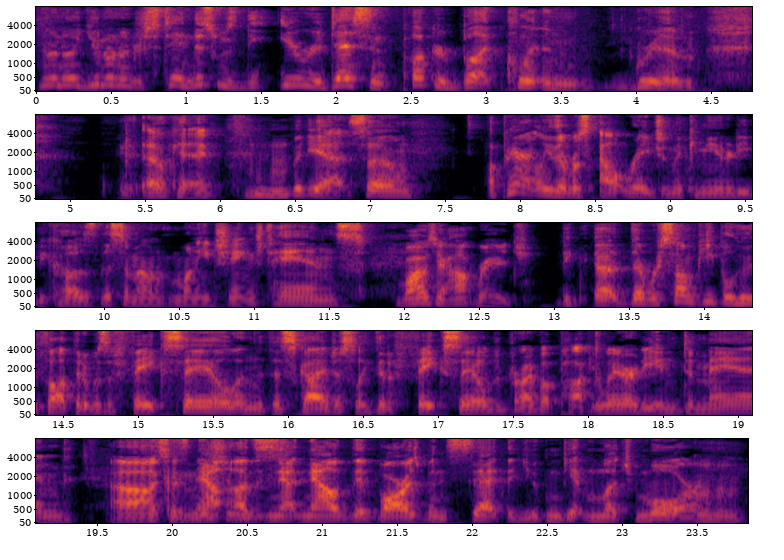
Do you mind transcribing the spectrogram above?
No, no, you don't understand. This was the iridescent pucker butt Clinton Grim. Okay. But yeah, so apparently there was outrage in the community because this amount of money changed hands. why was there outrage? Be- uh, there were some people who thought that it was a fake sale and that this guy just like did a fake sale to drive up popularity and demand. Because now, uh, now, now the bar has been set that you can get much more, and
